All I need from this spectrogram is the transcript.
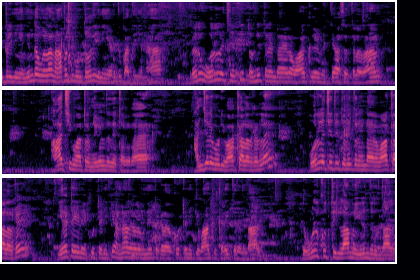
இப்படி நீங்கள் நின்றவங்கெல்லாம் நாற்பத்தி மூணு தொகுதி நீங்கள் எடுத்து பார்த்தீங்கன்னா வெறும் ஒரு லட்சத்தி தொண்ணூற்றி ரெண்டாயிரம் வாக்குகள் வித்தியாசத்தில் தான் ஆட்சி மாற்றம் நிகழ்ந்ததே தவிர அஞ்சரை கோடி வாக்காளர்களில் ஒரு லட்சத்தி தொண்ணூற்றி ரெண்டாயிரம் வாக்காளர்கள் இரட்டை இலை கூட்டணிக்கு அண்ணா திராவிட முன்னேற்ற கழக கூட்டணிக்கு வாக்கு கிடைத்திருந்தால் இந்த உள்குத்து இல்லாமல் இருந்திருந்தால்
